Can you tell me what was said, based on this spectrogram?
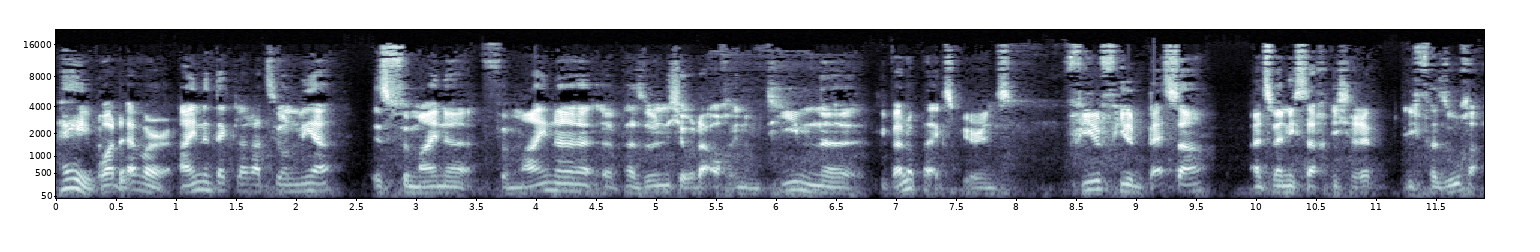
hey, whatever, eine Deklaration mehr ist für meine, für meine äh, persönliche oder auch in einem Team eine Developer Experience viel, viel besser, als wenn ich sage, ich, ich versuche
